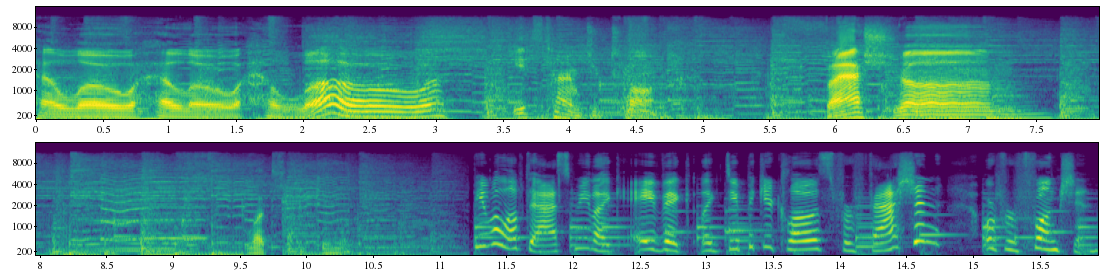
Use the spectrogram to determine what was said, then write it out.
Hello, hello, hello. It's time to talk fashion. Let's begin. People love to ask me, like, hey Vic, like, do you pick your clothes for fashion or for function?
